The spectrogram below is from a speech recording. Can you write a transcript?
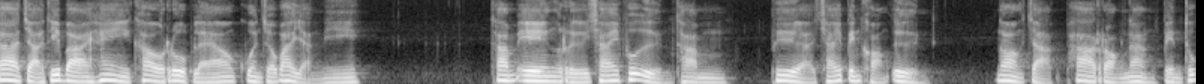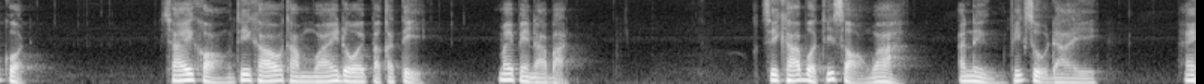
ถ้าจะอธิบายให้เข้ารูปแล้วควรจะว่าอย่างนี้ทำเองหรือใช้ผู้อื่นทำเพื่อใช้เป็นของอื่น นอกจากผ้ารองนั่งเป็นทุกกฎ ใช้ของที่เขาทำไว้โดยปกติ ไม่เป็นอาบัติสิกขาบทที่สองว่า อันหนึ่ง ภิกษุใด ให้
